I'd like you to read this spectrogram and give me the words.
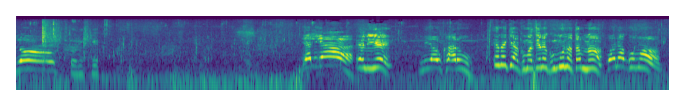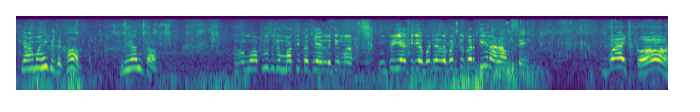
लो तोरी के। गेलिया एलिए लिया उखाड़ू एना क्या घुमल छै एना घुमू ना तब ना? कोना घूमब क्या हम अहीं के देखब? लियन त। हम अपनो सबके मथी तथी आनि लेती प्रिया त्रिया बैठल बैठ के करती ना आराम से बैठ कऽ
